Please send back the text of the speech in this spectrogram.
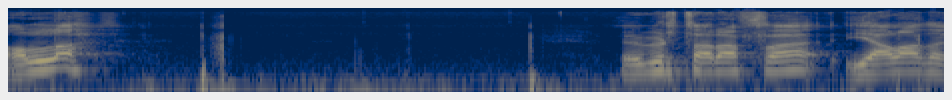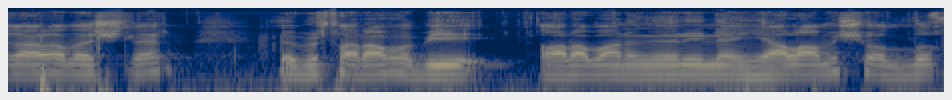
Allah. Öbür tarafa yaladık arkadaşlar. Öbür tarafa bir arabanın önüyle yalamış olduk.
